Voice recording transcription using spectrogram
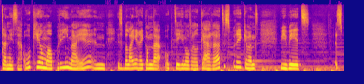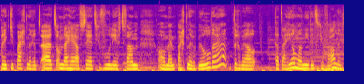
dan is dat ook helemaal prima. Hè? En het is belangrijk om dat ook tegenover elkaar uit te spreken, want wie weet spreekt uw partner het uit omdat hij of zij het gevoel heeft van oh, mijn partner wil dat, terwijl dat dat helemaal niet het geval is.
